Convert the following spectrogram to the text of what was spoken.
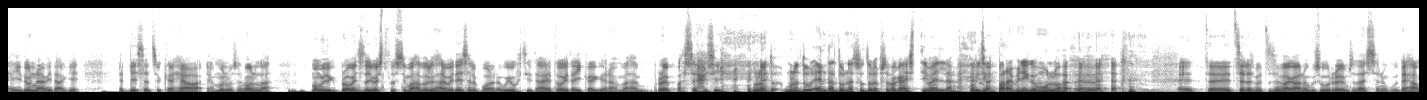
ei tunne midagi. et lihtsalt sihuke hea ja mõnus on olla. ma muidugi proovin seda justlust siin vahepeal ühele või teisele poole nagu juhtida, et hoida ikkagi enam-vähem rööpas see asi mul on, mul on endal tunne, et sul tuleb see väga hästi välja, isegi paremini kui mul. et, et selles mõttes on väga nagu suur rõõm seda asja nagu teha.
